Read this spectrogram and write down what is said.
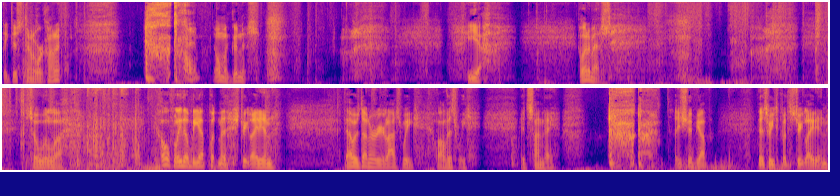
Take this down to work on it. oh my goodness. Yeah. What a mess. So we'll, uh, hopefully they'll be up putting the street light in. That was done earlier last week. Well, this week. It's Sunday. they should be up this week to put the street light in.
